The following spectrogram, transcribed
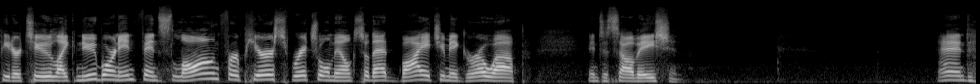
Peter 2, like newborn infants, long for pure spiritual milk, so that by it you may grow up into salvation. And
